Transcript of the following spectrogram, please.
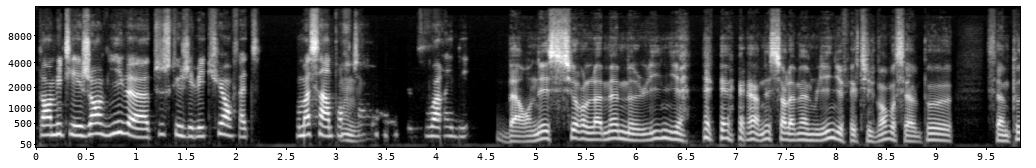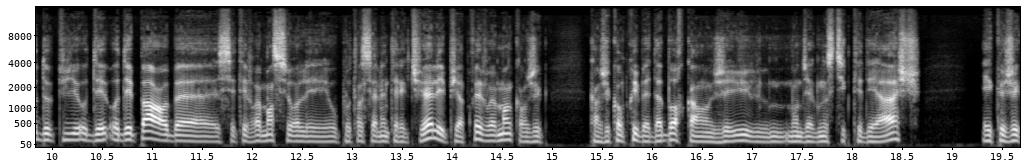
pas envie que les gens vivent euh, tout ce que j'ai vécu, en fait. Pour moi, c'est important hmm. de pouvoir aider. Ben, on est sur la même ligne. on est sur la même ligne, effectivement. c'est un peu, c'est un peu depuis au, au départ, ben, c'était vraiment sur les au potentiel intellectuel, et puis après, vraiment, quand j'ai quand j'ai compris, ben d'abord quand j'ai eu mon diagnostic TDAH et que j'ai,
